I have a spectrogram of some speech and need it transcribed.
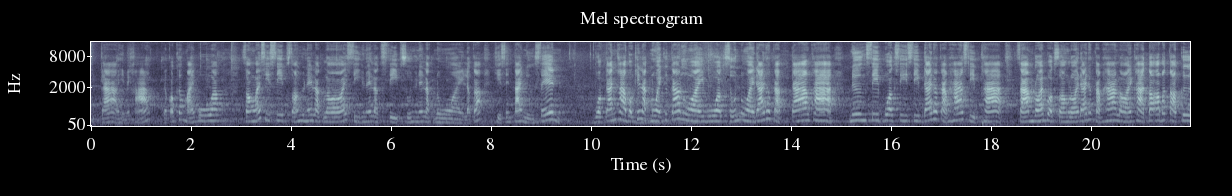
319 เห็นไหมคะ แล้วก็เครื่องหมายบวก 240 2 อยู่ในหลักร้อย4อยู่ในหลัก 10 0 อยู่ในหลักหน่วย แล้วก็ขีดเส้นใต้ 1 เส้น บวกกันค่ะ บวกที่หลักหน่วยคือ 9 หน่วย บวก 0 หน่วยได้เท่ากับ 9 ค่ะ 1 10บวก40 ได้เท่ากับ 50 ค่ะ 300 บวก 200 ได้เท่ากับ 500 ค่ะ ต่อเอามาตอบคือ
